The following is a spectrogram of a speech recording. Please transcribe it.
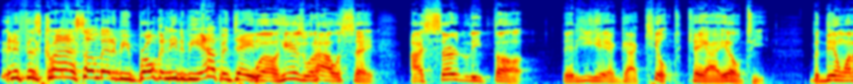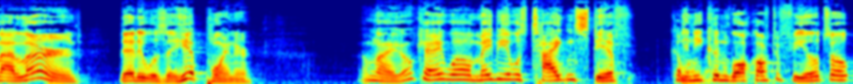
if it's crying, something better be broken, need to be amputated. Well, here's what I would say. I certainly thought that he had got killed, K I L T. But then when I learned that it was a hip pointer, I'm like, okay, well, maybe it was tight and stiff, Come and he now. couldn't walk off the field. So,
